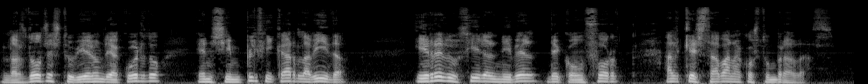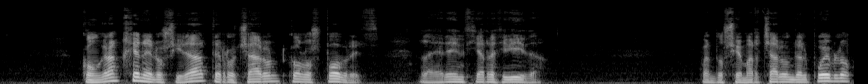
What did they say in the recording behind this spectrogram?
las dos estuvieron de acuerdo en simplificar la vida y reducir el nivel de confort al que estaban acostumbradas. Con gran generosidad derrocharon con los pobres la herencia recibida. Cuando se marcharon del pueblo,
